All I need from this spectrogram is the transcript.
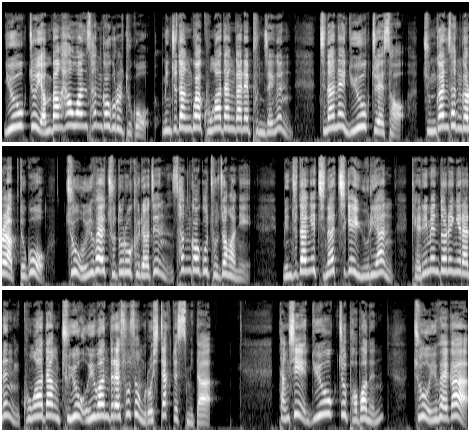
뉴욕주 연방 하원 선거구를 두고 민주당과 공화당 간의 분쟁은 지난해 뉴욕주에서 중간 선거를 앞두고 주 의회 주도로 그려진 선거구 조정안이 민주당이 지나치게 유리한 게리맨더링이라는 공화당 주요 의원들의 소송으로 시작됐습니다. 당시 뉴욕주 법원은 주 의회가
